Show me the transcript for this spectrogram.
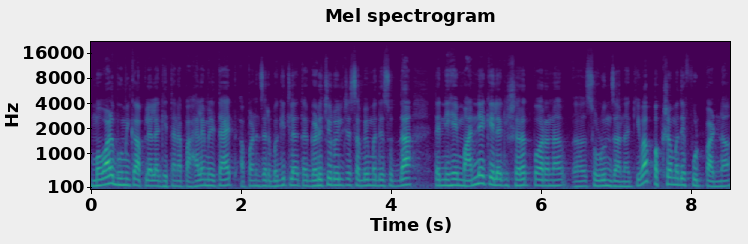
मवाळ भूमिका आपल्याला घेताना पाहायला मिळत आहेत. आपण जर बघितलं तर गडचिरोलीच्या सभेमध्ये सुद्धा त्यांनी हे मान्य केलं की शरद पवारांना सोडून जाणं किंवा पक्षामध्ये फूट पाडणं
